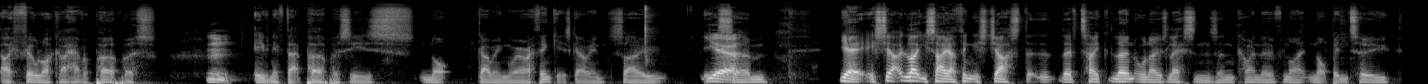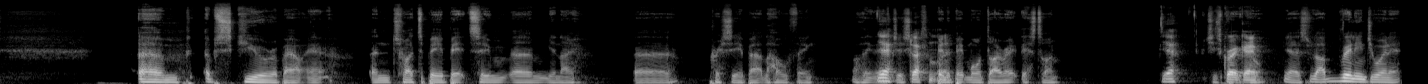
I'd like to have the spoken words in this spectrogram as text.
I feel like I have a purpose Mm. even if that purpose is not going where I think it's going. So it's, Yeah. um, yeah, it's like you say. I think it's just that they've taken learned all those lessons and kind of like not been too um, obscure about it and tried to be a bit too, um, you know, uh, prissy about the whole thing. I think they've Yeah, just definitely. been a bit more direct this time Yeah, which is Great game. cool. Yeah, so I'm really enjoying it.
